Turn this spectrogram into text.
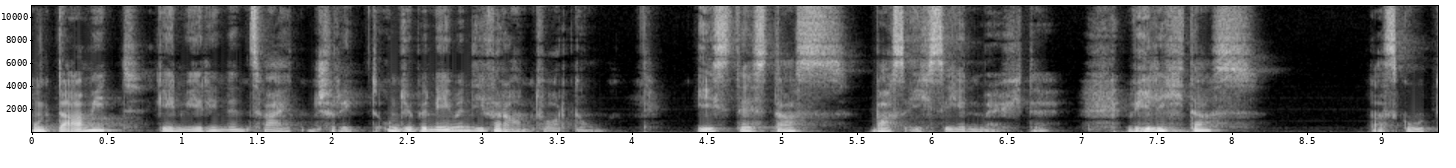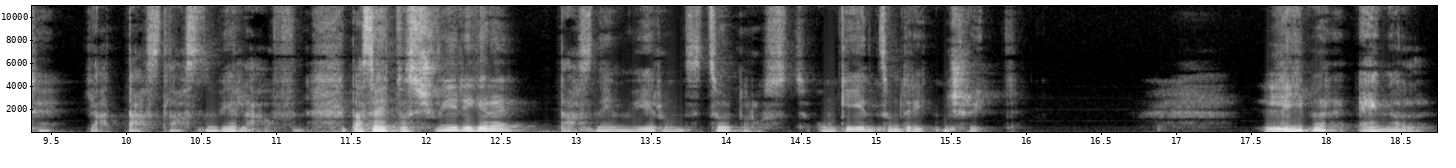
Und damit gehen wir in den zweiten Schritt und übernehmen die Verantwortung. Ist es das, was ich sehen möchte? Will ich das? Das Gute? Ja, das lassen wir laufen. Das etwas Schwierigere, das nehmen wir uns zur Brust und gehen zum dritten Schritt. Lieber Engel,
